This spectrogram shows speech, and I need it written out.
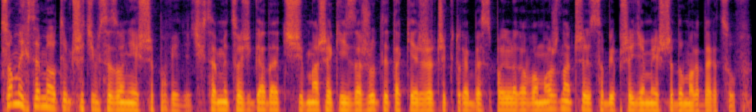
Co my chcemy o tym trzecim sezonie jeszcze powiedzieć? Chcemy coś gadać? Masz jakieś zarzuty, takie rzeczy, które bezspoilerowo można, czy sobie przejdziemy jeszcze do morderców?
